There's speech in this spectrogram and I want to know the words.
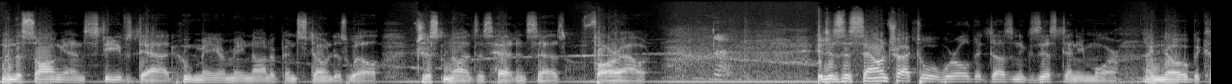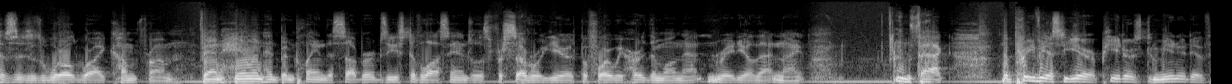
When the song ends, Steve's dad, who may or may not have been stoned as well, just nods his head and says, "Far out." It is a soundtrack to a world that doesn't exist anymore. I know because it is the world where I come from. Van Halen had been playing the suburbs east of Los Angeles for several years before we heard them on that radio that night. In fact, the previous year, Peter's diminutive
